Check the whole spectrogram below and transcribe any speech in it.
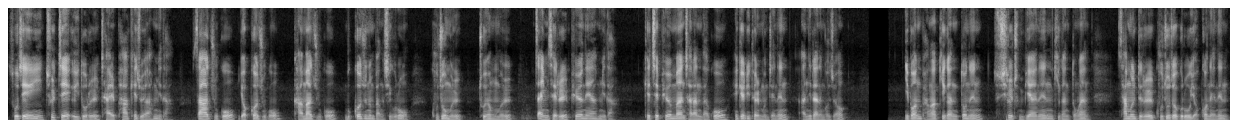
소재의 출제 의도를 잘 파악해줘야 합니다. 쌓아주고, 엮어주고, 감아주고, 묶어주는 방식으로 구조물, 조형물, 짜임새를 표현해야 합니다. 개체 표현만 잘한다고 해결이 될 문제는 아니라는 거죠. 이번 방학 기간 또는 수시를 준비하는 기간 동안 사물들을 구조적으로 엮어내는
